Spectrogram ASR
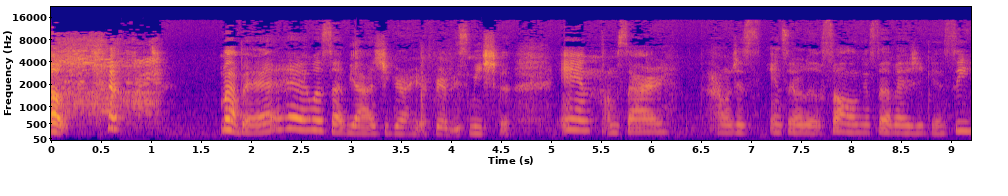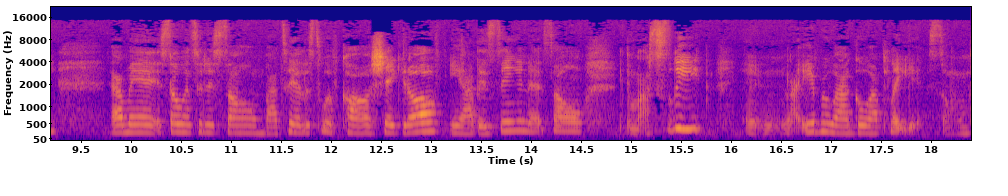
Oh, my bad. Hey, what's up, y'all? It's your girl here, Fearless Meshi. And I'm sorry, I was just into a little song and stuff, as you can see. I mean, so into this song by Taylor Swift called Shake It Off. And I've been singing that song in my sleep. And like everywhere I go, I play it. So, I'm,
